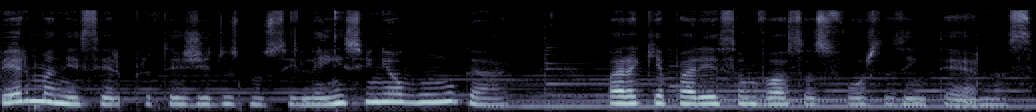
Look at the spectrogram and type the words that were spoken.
permanecer protegidos no silêncio em algum lugar, para que apareçam vossas forças internas.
